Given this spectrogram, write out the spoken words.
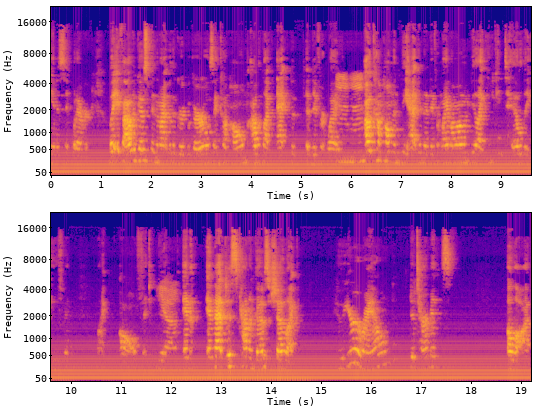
innocent, whatever. But if I would go spend the night with a group of girls and come home, I would like act a, a different way. Mm-hmm. I would come home and be acting a different way. My mom would be like, "You can tell that you've been like off," and Yeah, and and that just kind of goes to show like who you're around determines a lot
